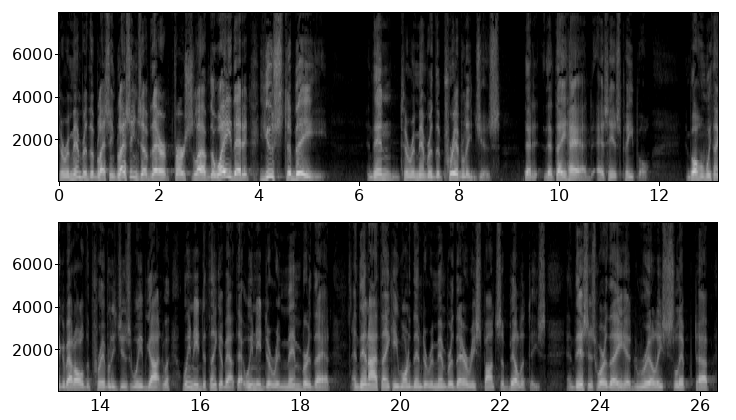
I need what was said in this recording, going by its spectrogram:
To remember the blessing, blessings of their first love, the way that it used to be. And then to remember the privileges that, that they had as his people. And boy, when we think about all the privileges we've got, we need to think about that. We need to remember that. And then I think he wanted them to remember their responsibilities. And this is where they had really slipped up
